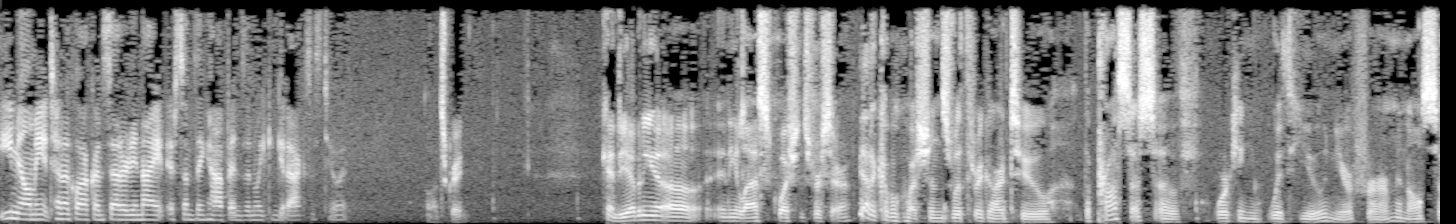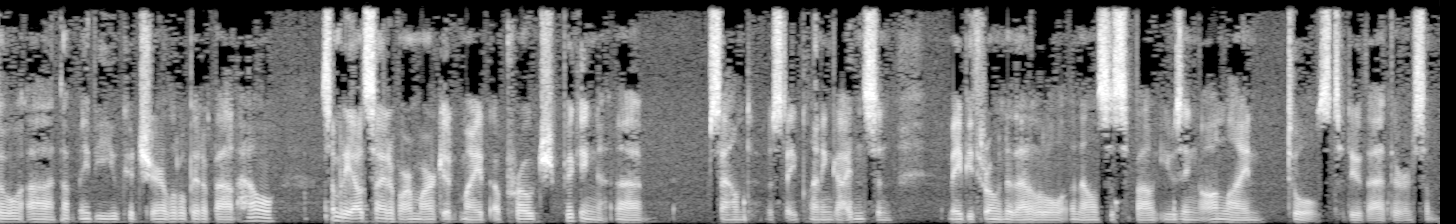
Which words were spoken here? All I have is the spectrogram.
email me at 10 o'clock on Saturday night if something happens and we can get access to it. Oh, that's great. Ken, do you have any uh, any last questions for Sarah? Had a couple questions with regard to the process of working with you and your firm, and also uh, I thought maybe you could share a little bit about how somebody outside of our market might approach picking uh, sound estate planning guidance, and maybe throw into that a little analysis about using online tools to do that. There are some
